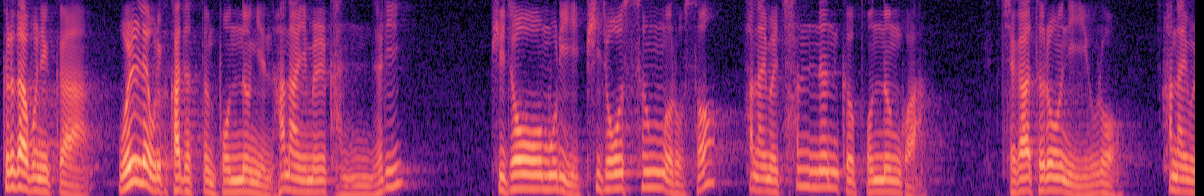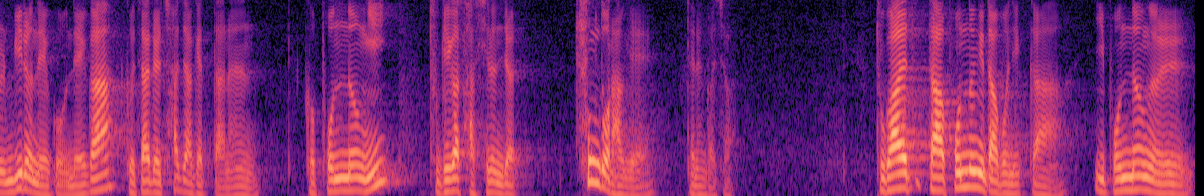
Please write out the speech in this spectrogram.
그러다 보니까 원래 우리가 가졌던 본능인 하나님을 간절히 피조물이 피조성으로서 하나님을 찾는 그 본능과 제가 들어온 이유로 하나님을 밀어내고 내가 그 자리를 차지하겠다는 그 본능이 두 개가 사실은 이제 충돌하게 되는 거죠. 두 가지 다 본능이다 보니까 이 본능을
